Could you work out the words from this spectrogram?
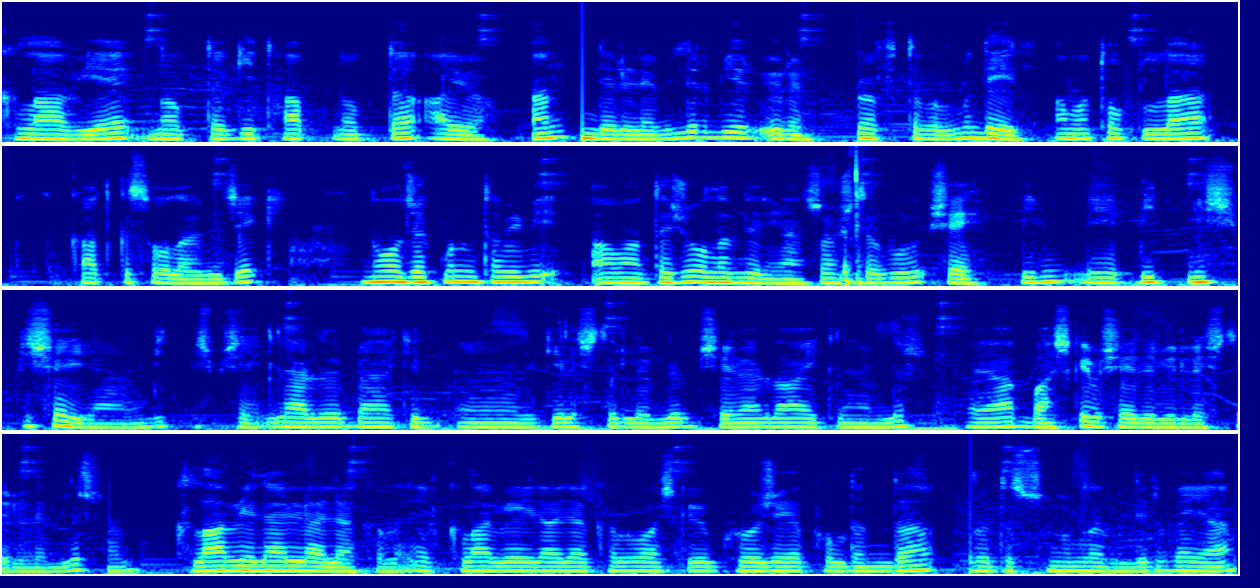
klavye.github.io'dan indirilebilir bir ürün. Profitable mı değil ama topluluğa katkısı olabilecek ne olacak bunun tabii bir avantajı olabilir. Yani sonuçta bu şey bir, bitmiş bir şey yani bitmiş bir şey. İleride belki e, geliştirilebilir bir şeyler daha eklenebilir veya başka bir şeyle birleştirilebilir. Klavyelerle alakalı ev klavye ile alakalı başka bir proje yapıldığında burada sunulabilir veya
